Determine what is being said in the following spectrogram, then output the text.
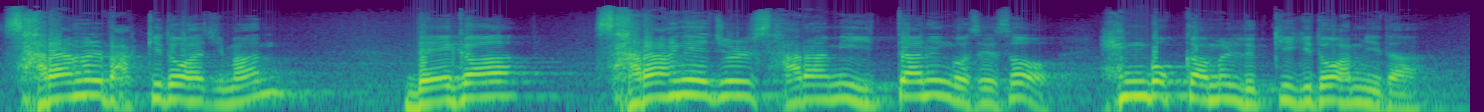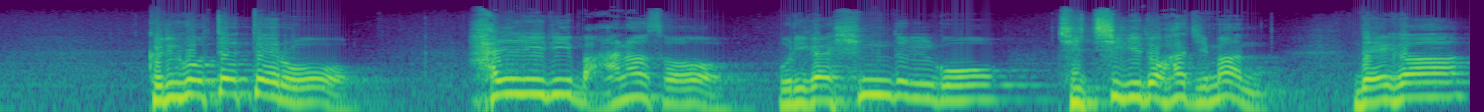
사랑을 받기도 하지만 내가 사랑해 줄 사람이 있다는 것에서 행복감을 느끼기도 합니다. 그리고 때때로 할 일이 많아서 우리가 힘들고 지치기도 하지만 내가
